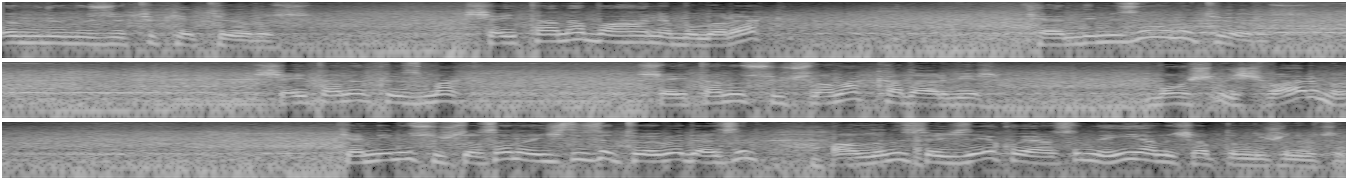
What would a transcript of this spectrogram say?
ömrümüzü tüketiyoruz. Şeytana bahane bularak kendimizi unutuyoruz. Şeytana kızmak, şeytanı suçlamak kadar bir boş iş var mı? Kendini suçlasan hiç değilse tövbe dersin, alnını secdeye koyarsın, neyi yanlış yaptığını düşünürsün.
